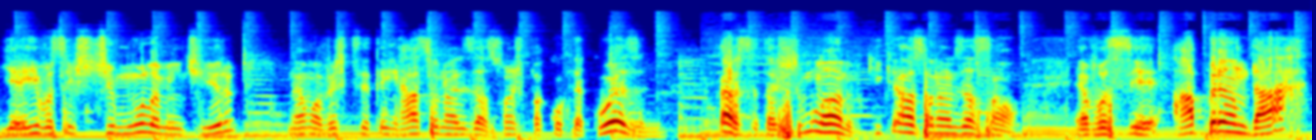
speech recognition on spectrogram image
E aí você estimula a mentira, né? Uma vez que você tem racionalizações para qualquer coisa, cara, você está estimulando. O que é racionalização? É você abrandar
